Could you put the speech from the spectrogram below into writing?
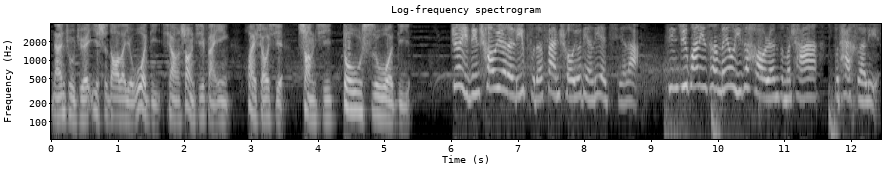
男主角意识到了有卧底，向上级反映。坏消息，上级都是卧底。这已经超越了离谱的范畴，有点猎奇了。警局管理层没有一个好人，怎么查案？不太合理。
